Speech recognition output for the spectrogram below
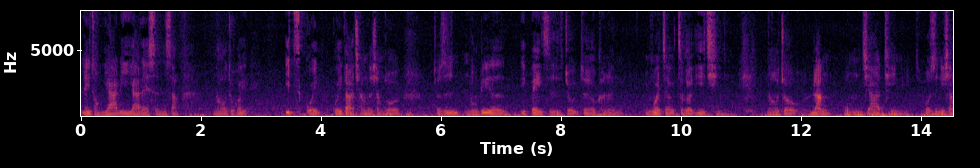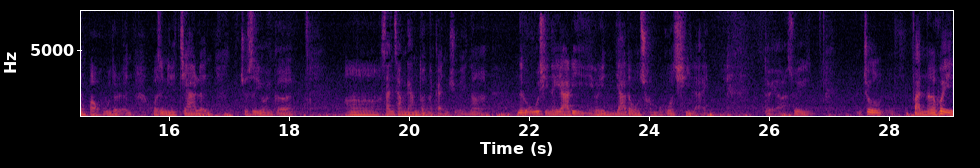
那种压力压在身上，然后就会一直鬼鬼打墙的想说。就是努力了一辈子，就就有可能因为这这个疫情，然后就让我们家庭，或是你想保护的人，或是你的家人，就是有一个嗯、呃、三长两短的感觉。那那个无形的压力有点压得我喘不过气来。对啊，所以就反而会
